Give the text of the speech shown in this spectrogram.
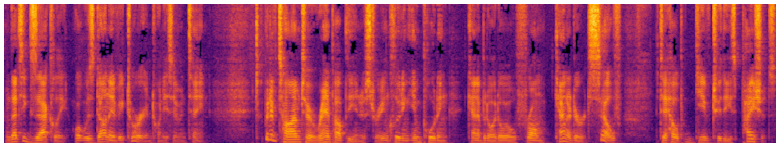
And that's exactly what was done in Victoria in 2017. It took a bit of time to ramp up the industry, including importing cannabinoid oil from Canada itself to help give to these patients.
